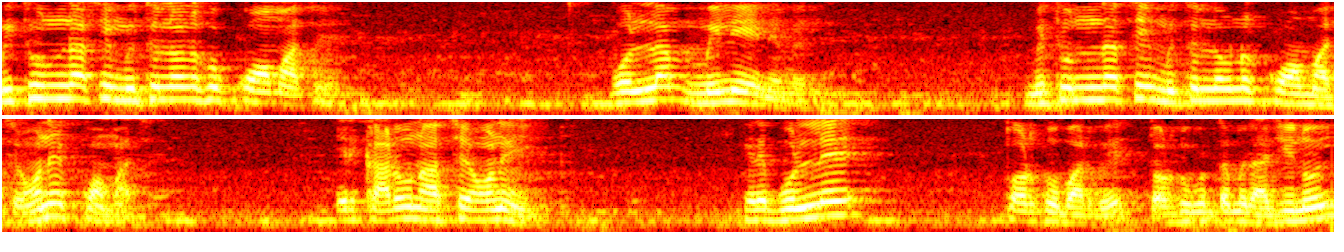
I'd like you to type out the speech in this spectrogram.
মিথুন রাশি মিথুন লগ্ন খুব কম আছে। বললাম মিলিয়ে নেবেন। মিথুন রাশি মিথুন লগ্ন কম আছে, অনেক কম আছে। এর কারণ আছে অনেক। এটা বললে তর্ক বাড়বে, তর্ক করতে আমি রাজি নই।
